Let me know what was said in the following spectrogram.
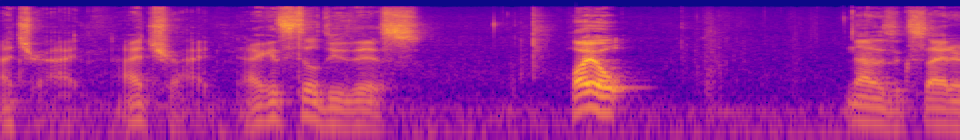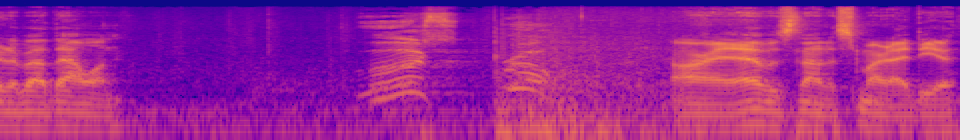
I tried. I tried. I can still do this. Hoyo! Not as excited about that one. Alright, that was not a smart idea.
